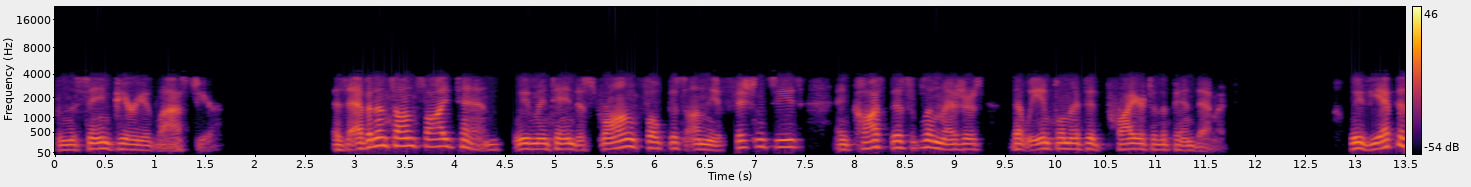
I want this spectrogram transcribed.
from the same period last year. As evidenced on slide 10, we've maintained a strong focus on the efficiencies and cost discipline measures that we implemented prior to the pandemic. We've yet to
